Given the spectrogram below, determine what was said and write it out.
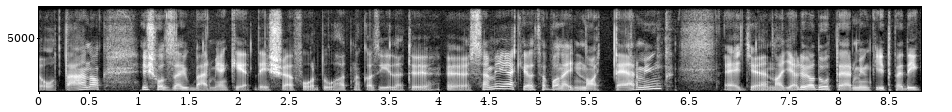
ott állnak, és hozzájuk bármilyen kérdéssel fordulhatnak az illető személyek, illetve van egy nagy termünk, egy nagy előadótermünk, itt pedig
